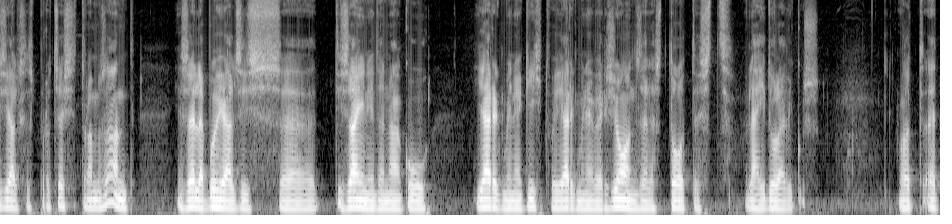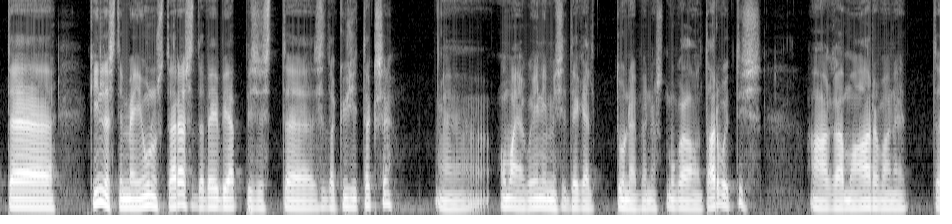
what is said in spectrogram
esialgsest protsessist oleme saanud ja selle põhjal siis äh, disainida nagu järgmine kiht või järgmine versioon sellest tootest lähitulevikus. vot, et kindlasti me ei unusta ära seda veebiäppi, sest seda küsitakse, omajagu inimesi tegelikult tunneb ennast mugavamalt arvutis, aga ma arvan, et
